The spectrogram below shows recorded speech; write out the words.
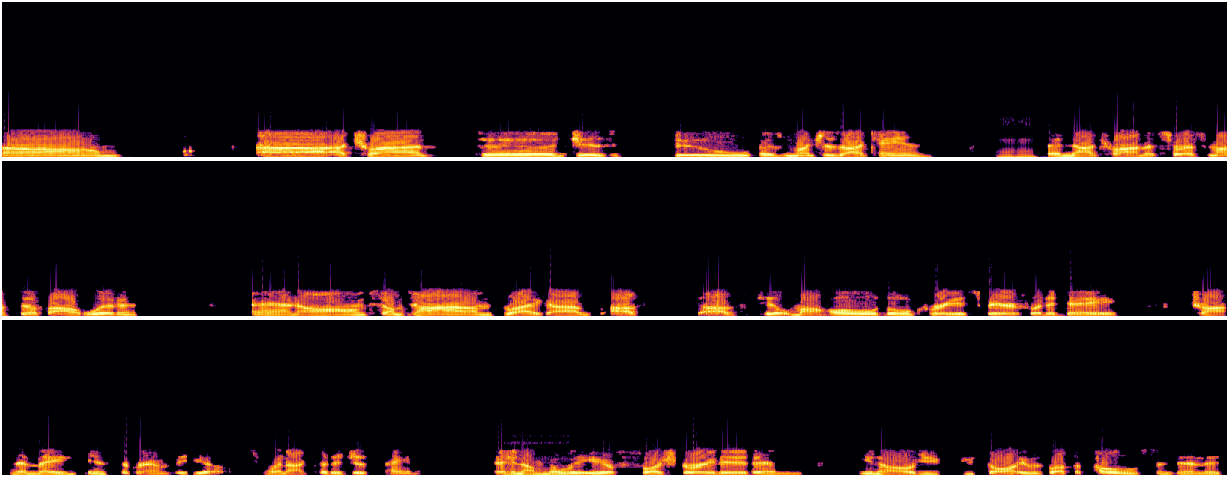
Um, I, I try to just do as much as I can mm-hmm. and not trying to stress myself out with it. And um, sometimes, like I've I've I've killed my whole little creative spirit for the day, trying to make Instagram videos when I could have just painted. And I'm over Mm-hmm. here frustrated and you know, you, you thought it was about to post and then it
